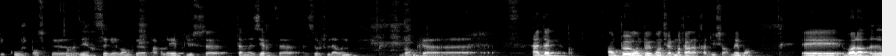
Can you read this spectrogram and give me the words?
Du coup, je pense que Tamazight. c'est les langues parlées plus euh, Tamazirt, euh, Zulflaoun. Donc, euh, هذاك, on peut, on peut éventuellement faire la traduction, mais bon. Et voilà, euh,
